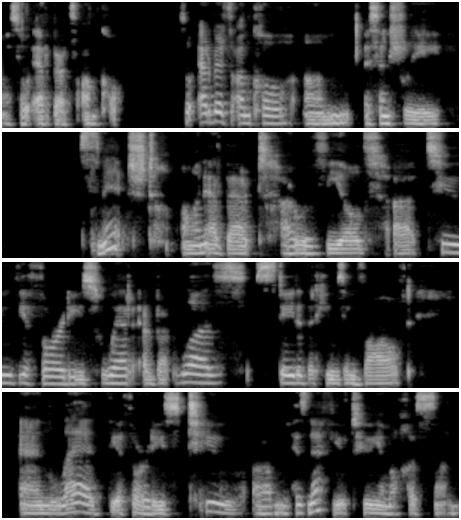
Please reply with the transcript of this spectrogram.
uh, so Herbert's uncle. So Herbert's uncle um, essentially snitched on Herbert, uh, revealed uh, to the authorities where Herbert was, stated that he was involved, and led the authorities to um, his nephew, to Llamoja's son.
